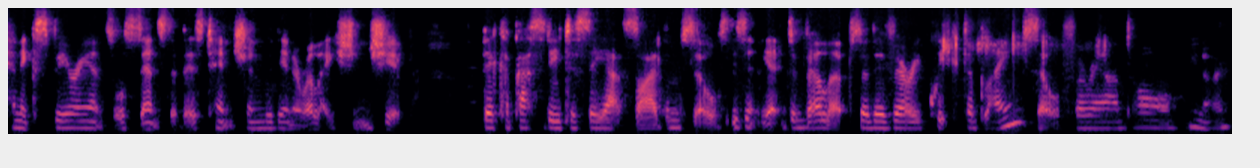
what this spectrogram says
can experience or sense that there's tension within a relationship, their capacity to see outside themselves isn't yet developed. So they're very quick to blame self around, oh, you know,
